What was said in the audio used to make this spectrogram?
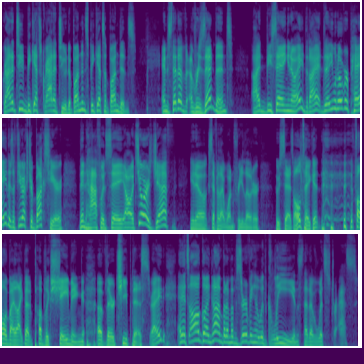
Gratitude begets gratitude, abundance begets abundance. And instead of, of resentment, I'd be saying, you know, hey, did I did anyone overpay? There's a few extra bucks here. Then half would say, oh, it's yours, Jeff. You know, except for that one freeloader who says, I'll take it, followed by like that public shaming of their cheapness, right? And it's all going on, but I'm observing it with glee instead of with stress.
